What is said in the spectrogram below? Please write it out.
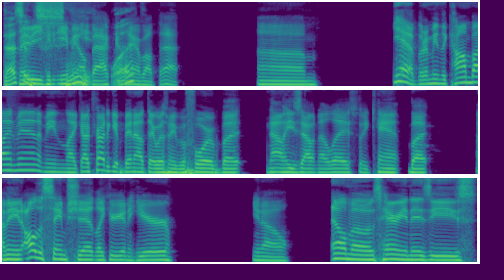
That's Maybe you could email back What? and there about that. Um, yeah, but I mean the combine, man. I mean, like I've tried to get Ben out there with me before, but now he's out in LA, so he can't. But I mean, all the same shit. Like you're gonna hear, you know, Elmos, Harry and Izzy's,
